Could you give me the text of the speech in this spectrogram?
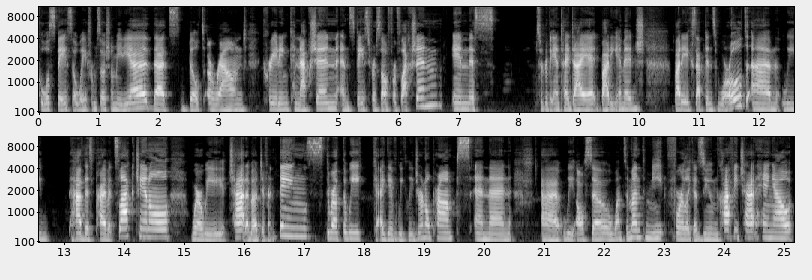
cool space away from social media that's built around creating connection and space for self reflection in this sort of anti diet, body image, body acceptance world. Um, we have this private Slack channel where we chat about different things throughout the week. I give weekly journal prompts. And then uh, we also once a month meet for like a Zoom coffee chat hangout.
